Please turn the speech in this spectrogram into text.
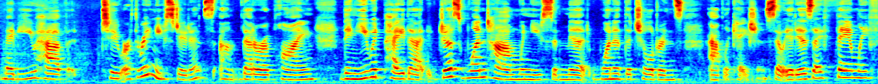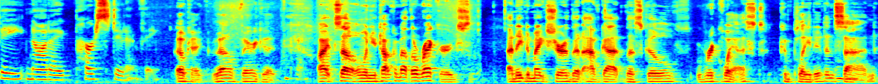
maybe you have two or three new students um, that are applying, then you would pay that just one time when you submit one of the children's applications. So it is a family fee, not a per student fee. Okay, well, very good. Okay. All right, so when you talk about the records, I need to make sure that I've got the school request completed and mm-hmm. signed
